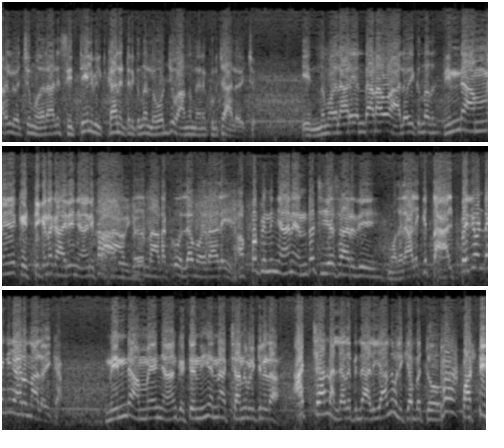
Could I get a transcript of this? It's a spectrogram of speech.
കാറിൽ വെച്ച് മുതലാളി സിറ്റിയിൽ വിൽക്കാനിട്ടിരിക്കുന്ന ലോഡ്ജ് വാങ്ങുന്നതിനെ കുറിച്ച് ആലോചിച്ചു. ഇന്ന് മുതലാളി എന്താണാവോ ആലോചിക്കുന്നത്? നിന്റെ അമ്മയെ കെട്ടിക്കണ കാര്യം ഞാൻ അത് നടക്കൂല മുതലാളി. അപ്പൊ പിന്നെ ഞാൻ എന്താ ചെയ്യാ സാരഥി? മുതലാളിക്ക് താല്പര്യം ഉണ്ടെങ്കിൽ ഞാനൊന്ന് ആലോചിക്കാം. നിന്റെ അമ്മയെ ഞാൻ കെട്ടിയ നീ എന്നെ അച്ഛാന്ന് വിളിക്കില്ലടാ അച്ഛാന്നല്ലാതെ പിന്നെ അളിയാന്ന് വിളിക്കാൻ പറ്റുമോ ഹ, പട്ടി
